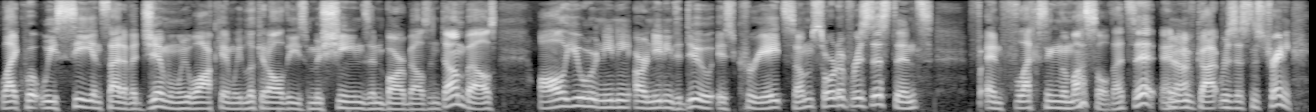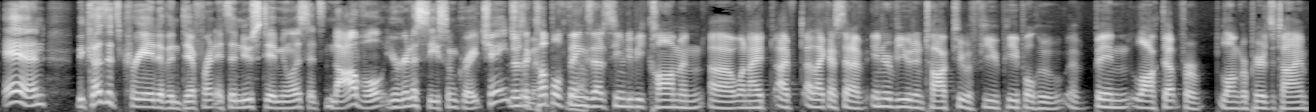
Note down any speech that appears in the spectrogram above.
like what we see inside of a gym when we walk in, we look at all these machines and barbells and dumbbells. All you are needing are needing to do is create some sort of resistance and flexing the muscle. That's it. And Yeah. you've got resistance training. And because it's creative and different, it's a new stimulus, it's novel, you're going to see some great change. There's a it. couple things that seem to be common uh, when I, I've, like I said, I've interviewed and talked to a few people who have been locked up for longer periods of time.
